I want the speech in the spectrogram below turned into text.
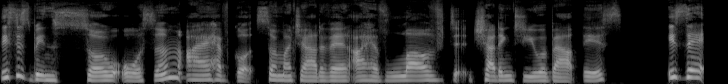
This has been so awesome. I have got so much out of it. I have loved chatting to you about this. Is there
